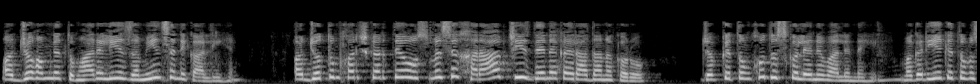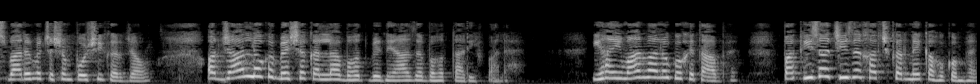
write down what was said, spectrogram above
اور جو ہم نے تمہارے لیے زمین سے نکالی ہیں۔ اور جو تم خرچ کرتے ہو اس میں سے خراب چیز دینے کا ارادہ نہ کرو، جبکہ تم خود اس کو لینے والے نہیں۔ مگر یہ کہ تم اس بارے میں چشم پوشی کر جاؤ۔ اور جان لو کہ بے شک اللہ بہت بے نیاز ہے، بہت تعریف والا ہے۔ یہاں ایمان والوں کو خطاب ہے۔ پاکیزہ چیزیں خرچ کرنے کا حکم ہے۔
